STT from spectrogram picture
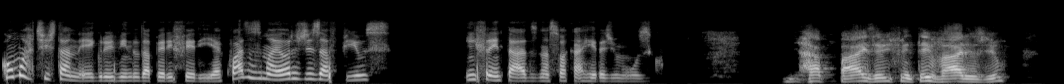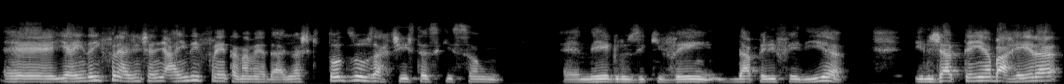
Como artista negro e vindo da periferia, quais os maiores desafios enfrentados na sua carreira de músico? Rapaz, eu enfrentei vários, viu? É, e ainda a gente ainda enfrenta, na verdade. Eu acho que todos os artistas que são é, negros e que vêm da periferia, ele já tem a barreira,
